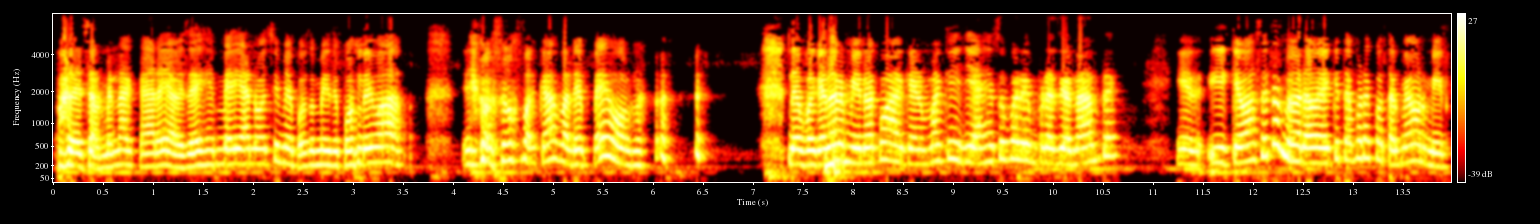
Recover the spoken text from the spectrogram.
para echarme en la cara y a veces es medianoche y mi esposo me dice, ¿por dónde vas? Y yo, no, para acá, para el espejo. Después que termino con aquel maquillaje súper impresionante y, ¿qué va a hacer? Me voy a que está para acostarme a dormir.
